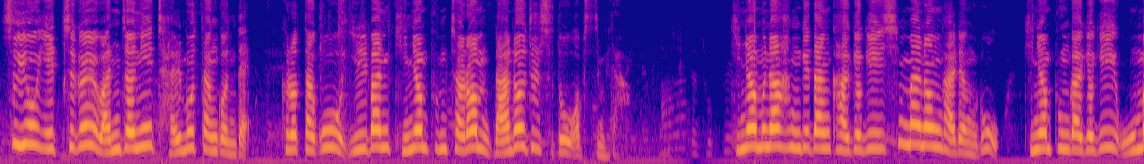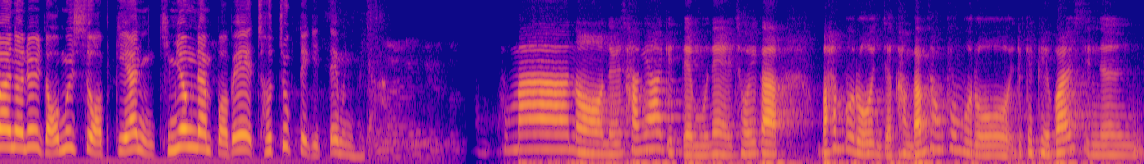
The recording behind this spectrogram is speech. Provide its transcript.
수요 예측을 완전히 잘못한 건데 그렇다고 일반 기념품처럼 나눠줄 수도 없습니다. 기념은화 한 개당 가격이 10만 원 가량으로 기념품 가격이 5만 원을 넘을 수 없게 한 김영란법에 저촉되기 때문입니다. 9만 원을 상회하기 때문에 저희가 뭐 함부로 이제 관광 상품으로 이렇게 배부할 수 있는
